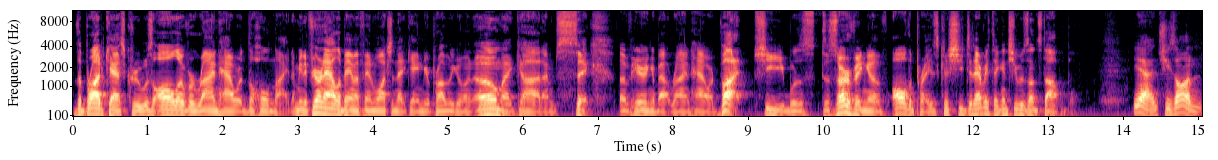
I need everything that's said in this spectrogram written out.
the broadcast crew was all over Rhyne Howard the whole night. I mean, if you're an Alabama fan watching that game, you're probably going, "Oh my God, I'm sick of hearing about Rhyne Howard." But she was deserving of all the praise because she did everything and she was unstoppable. Yeah, and she's on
